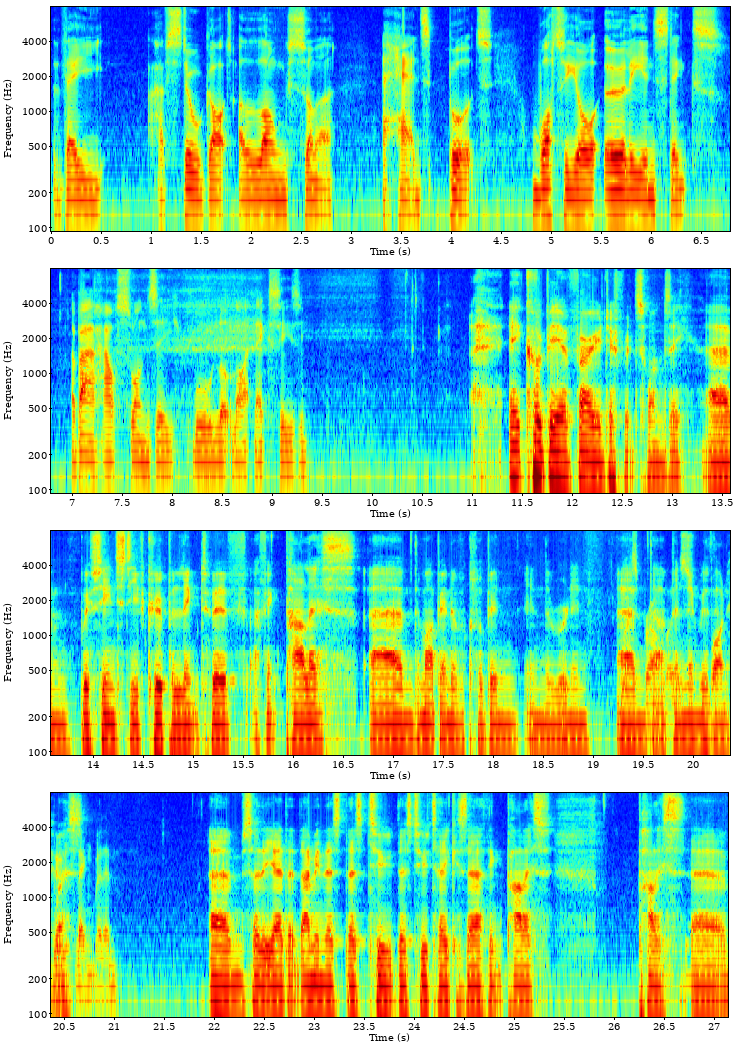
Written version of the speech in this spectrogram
they have still got a long summer ahead, but what are your early instincts about how Swansea will look like next season? It could be a very different Swansea. Um, we've seen Steve Cooper linked with, I think, Palace. Um, there might be another club in, in the running um, that have been linked with one him. West- linked with him. Um, so that, yeah, that, I mean, there's there's two there's two takers there. I think Palace, Palace, uh,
